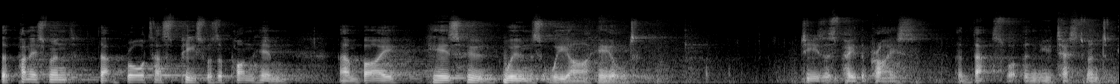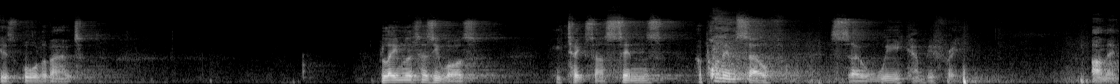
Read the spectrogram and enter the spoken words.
The punishment that brought us peace was upon him, and by his wounds we are healed. Jesus paid the price, and that's what the New Testament is all about. Blameless as he was, he takes our sins upon himself so we can be free. Amen.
